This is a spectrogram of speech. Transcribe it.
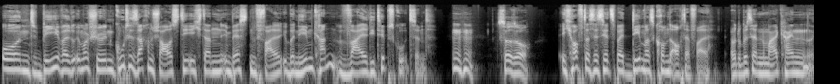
Und B, weil du immer schön gute Sachen schaust, die ich dann im besten Fall übernehmen kann, weil die Tipps gut sind. Mhm. So, so. Ich hoffe, das ist jetzt bei dem, was kommt, auch der Fall. Aber du bist ja normal kein,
